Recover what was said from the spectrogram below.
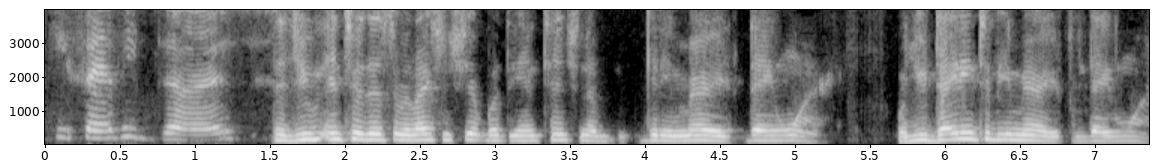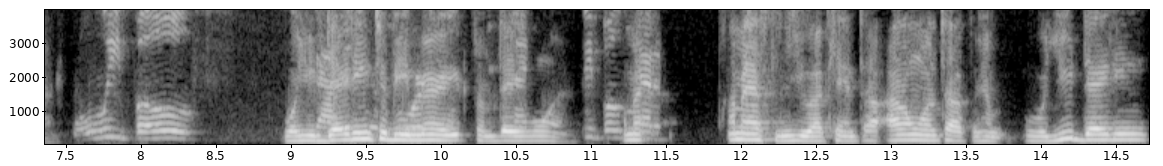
He says he does. Did you enter this relationship with the intention of getting married day one? Were you dating to be married from day one? We both. Were you dating to be married from day one? We both I'm, a- I'm asking you. I can't talk. I don't want to talk for him. Were you dating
